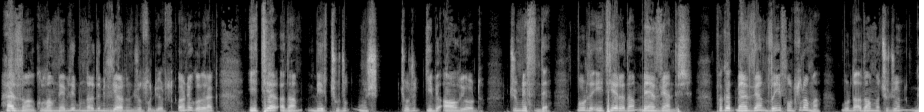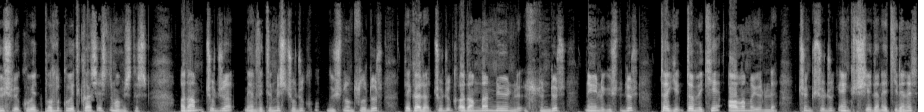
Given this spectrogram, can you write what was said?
her zaman kullanılmayabilir. Bunlara da biz yardımcı unsur diyoruz. Örnek olarak ihtiyar adam bir çocukmuş çocuk gibi ağlıyordu cümlesinde. Burada ihtiyar adam benzeyendir. Fakat benzeyen zayıf unsur ama burada adamla çocuğun güç ve kuvvet, fazla kuvveti karşılaştırmamıştır. Adam çocuğa benzetilmiş, çocuk güçlü unsurdur. Pekala çocuk adamdan ne yönlü üstündür, ne yönlü güçlüdür? Tabii, tabii ki ağlama yönüyle. Çünkü çocuk en küçük şeyden etkilenir,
